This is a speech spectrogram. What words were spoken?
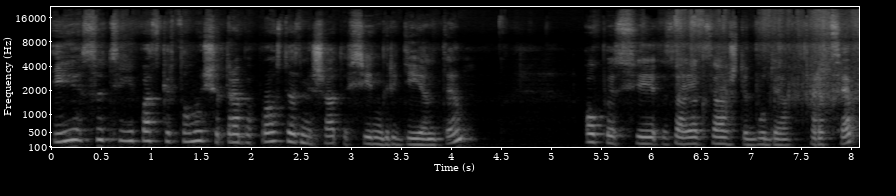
І суть цієї паски в тому, що треба просто змішати всі інгредієнти. Описі, як завжди, буде рецепт.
